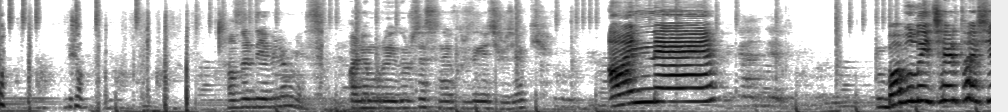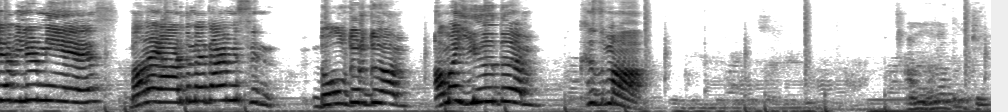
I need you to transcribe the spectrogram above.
Hazır diyebilir miyiz? Annem burayı görürse sinir krizi geçirecek. Anne! Bavulu içeri taşıyabilir miyiz? Bana yardım eder misin? Doldurdum. Ama yığdım. Kızma. Anlamadım ki.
